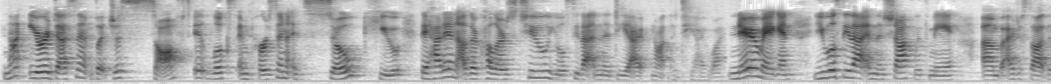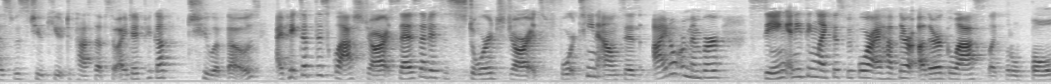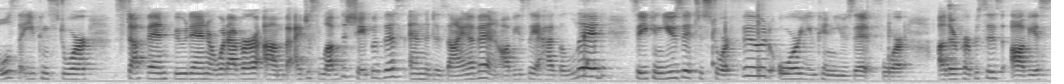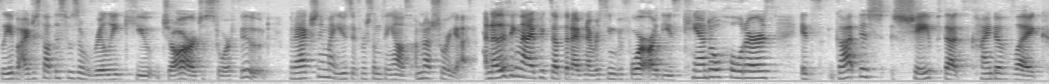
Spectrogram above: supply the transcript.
not iridescent, but just soft. It looks in person. It's so cute. They had it in other colors too. You will see that in the DIY, not the DIY. No, Megan. You will see that in the shop with me. Um, but I just thought this was too cute to pass up. So I did pick up two of those. I picked up this glass jar. It says that it's a storage jar. It's 14 ounces. I don't remember seeing anything like this before. I have their other glass like little bowls that you can store stuff in, food in or whatever. Um, but I just love the shape of this and the design of it. And obviously it has a lid so you can use it to store food or you can use it for other purposes, obviously, but I just thought this was a really cute jar to store food. But I actually might use it for something else. I'm not sure yet. Another thing that I picked up that I've never seen before are these candle holders. It's got this shape that's kind of like,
